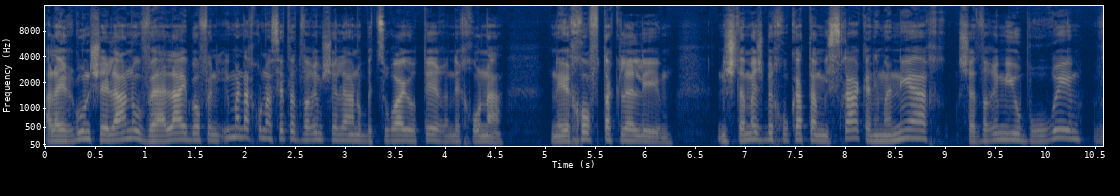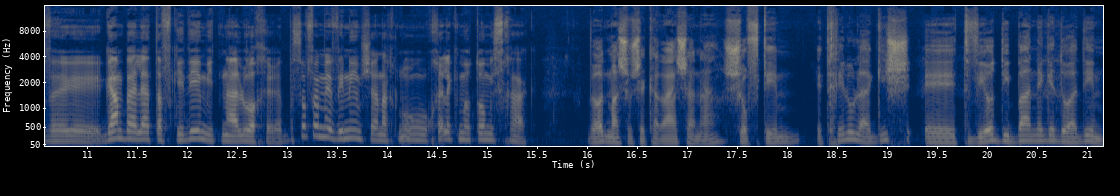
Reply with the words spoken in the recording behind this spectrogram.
על הארגון שלנו ועליי באופן, אם אנחנו נעשה את הדברים שלנו בצורה יותר נכונה, נאכוף את הכללים, נשתמש בחוקת המשחק, אני מניח שהדברים יהיו ברורים, וגם בעלי התפקידים יתנהלו אחרת. בסוף הם מבינים שאנחנו חלק מאותו משחק. ועוד משהו שקרה השנה, שופטים התחילו להגיש אה, תביעות דיבה נגד אוהדים.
